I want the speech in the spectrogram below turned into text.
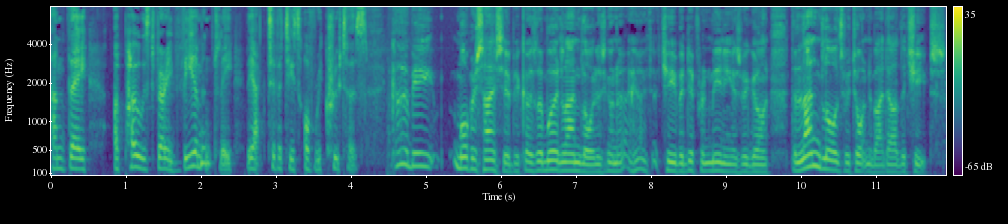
and they opposed very vehemently the activities of recruiters. Can I be more precise here? Because the word landlord is going to uh, achieve a different meaning as we go on. The landlords we're talking about are the chiefs.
